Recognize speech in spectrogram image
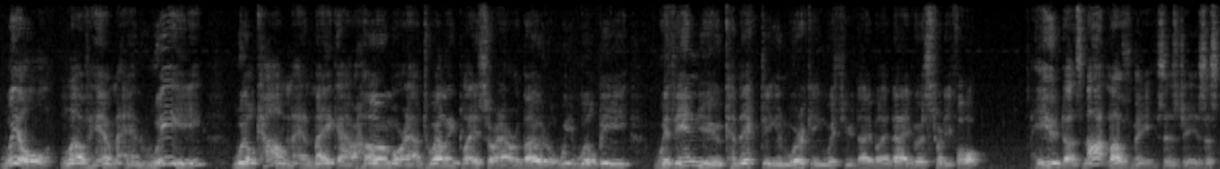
will love him, and we will come and make our home or our dwelling place or our abode, or we will be within you, connecting and working with you day by day. Verse 24 He who does not love me, says Jesus,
